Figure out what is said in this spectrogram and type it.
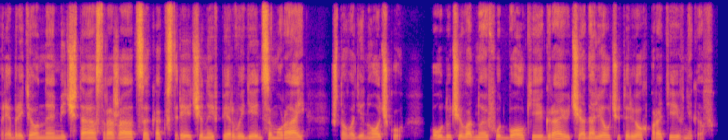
приобретенная мечта сражаться, как встреченный в первый день самурай, что в одиночку, будучи в одной футболке, играючи одолел четырех противников.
